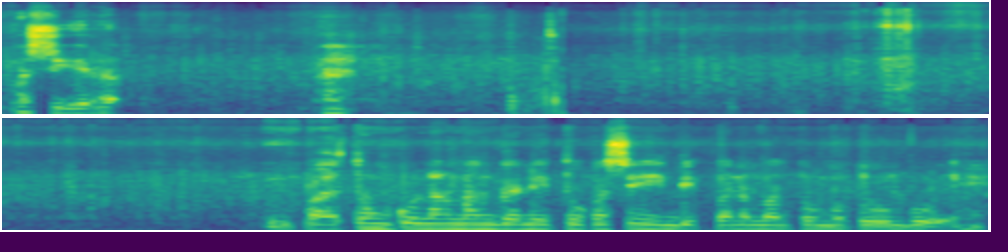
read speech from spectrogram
masira. Patong ko lang ng ganito kasi hindi pa naman tumutubo eh.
